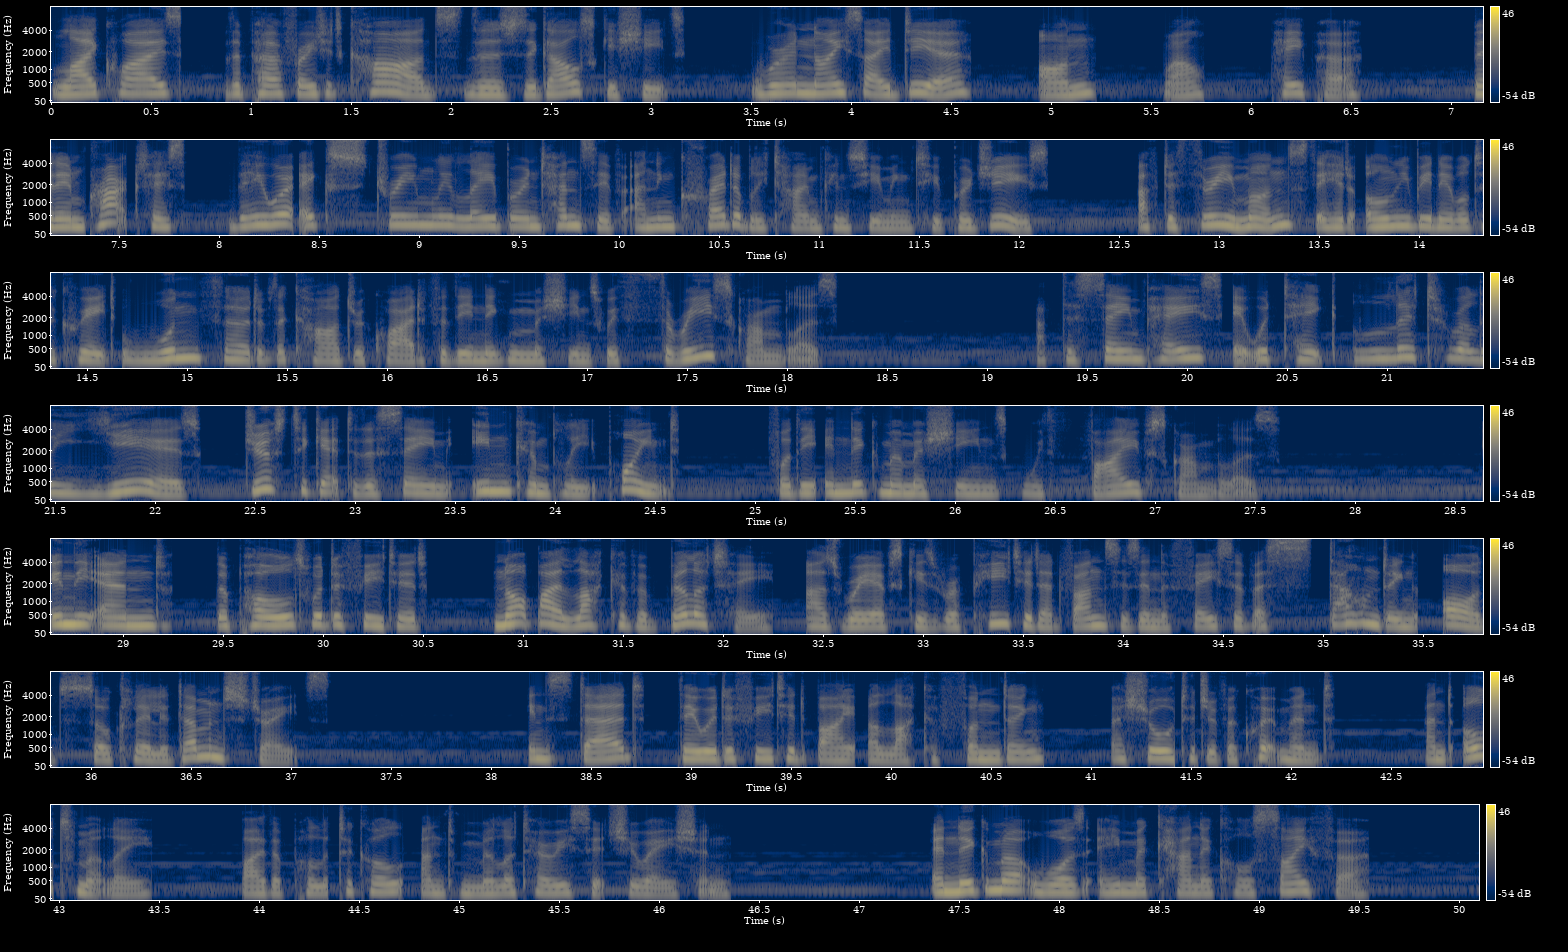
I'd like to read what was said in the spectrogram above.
Likewise, the perforated cards, the Zygalski sheets, were a nice idea on, well, paper, but in practice, they were extremely labour intensive and incredibly time consuming to produce. After three months, they had only been able to create one third of the cards required for the Enigma machines with three scramblers. At the same pace, it would take literally years just to get to the same incomplete point for the Enigma machines with five scramblers. In the end, the Poles were defeated not by lack of ability, as Rejewski's repeated advances in the face of astounding odds so clearly demonstrates. Instead, they were defeated by a lack of funding, a shortage of equipment, and ultimately by the political and military situation. Enigma was a mechanical cipher,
